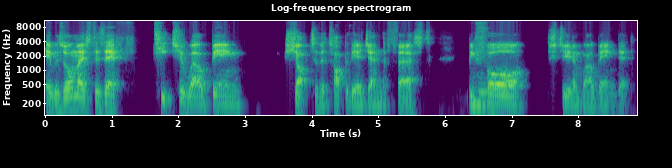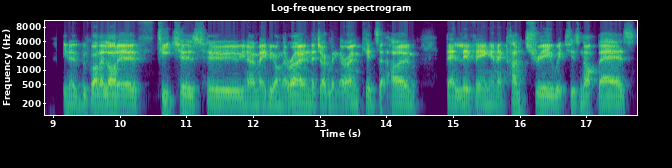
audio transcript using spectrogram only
it was almost as if teacher well-being shot to the top of the agenda first mm-hmm. before mm-hmm. student well-being did you know we've got a lot of teachers who you know maybe on their own they're juggling their own kids at home they're living in a country which is not theirs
